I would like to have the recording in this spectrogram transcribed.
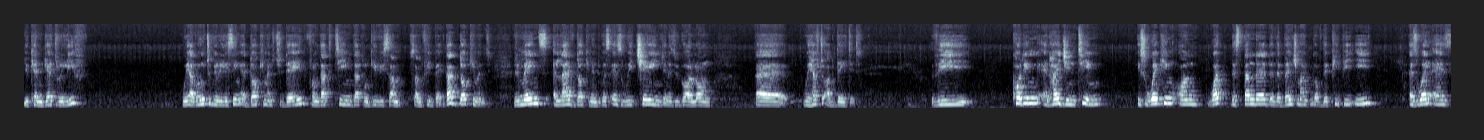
you can get relief. We are going to be releasing a document today from that team that will give you some, some feedback. That document remains a live document because as we change and as we go along, uh, we have to update it. The coding and hygiene team is working on what the standard and the benchmarking of the PPE, as well as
